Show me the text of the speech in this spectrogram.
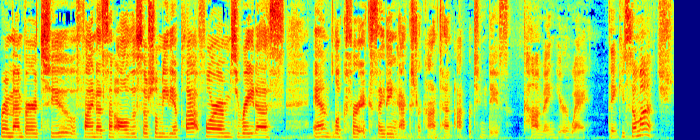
Remember to find us on all the social media platforms, rate us, and look for exciting extra content opportunities coming your way. Thank you so much.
